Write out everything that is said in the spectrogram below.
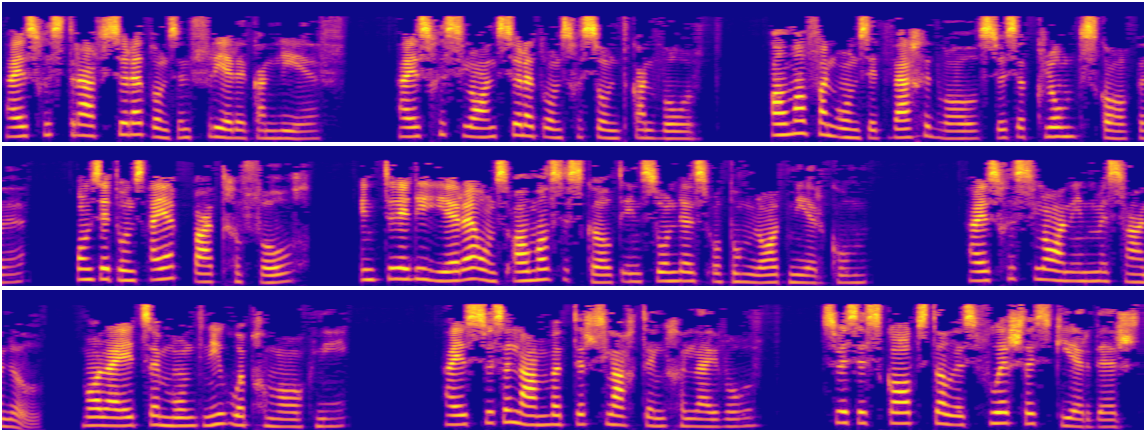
Hij is gestraft zodat ons in vrede kan leef. Hij is geslaan zodat ons gezond kan worden. Almal van ons het weggedwal soos een klomp skape. Ons het ons eie pad gevolg, en toe die Heere ons allemaal se skuld en sondes op hom laat neerkom. Hij is geslaan en mishandel, maar hij het zijn mond niet opgemaak nie. Hij is soos een lam wat ter slachting gelei word, soos een skaapstal is voor sy skeerders,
